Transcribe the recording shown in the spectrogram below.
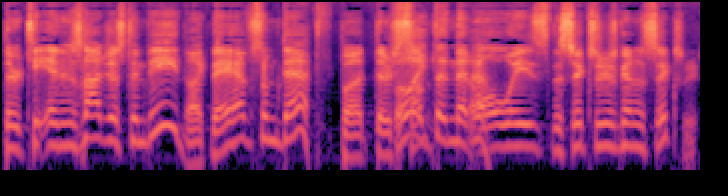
they're t- and it's not just Embiid. Like they have some depth, but there's well, something that always the Sixers going to Sixers.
